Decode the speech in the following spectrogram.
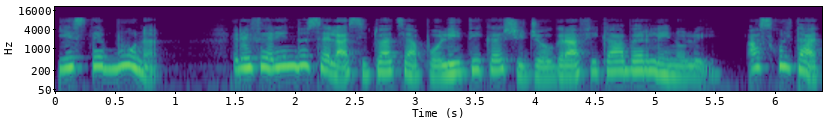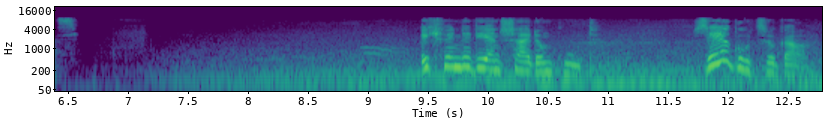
este bună, referindu-se la situația politică și geografică a Berlinului. Ascultați! Ich finde die Entscheidung gut. Sehr gut sogar.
